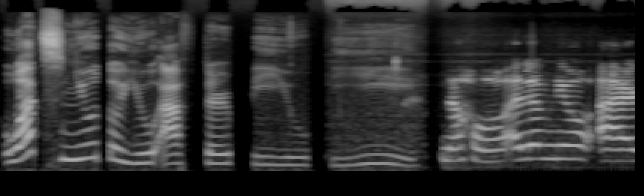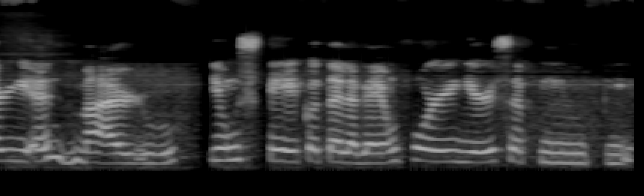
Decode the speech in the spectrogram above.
what's new to you after PUP? Nako, alam niyo, Ari and Maru, yung stay ko talaga, yung four years sa PUP,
